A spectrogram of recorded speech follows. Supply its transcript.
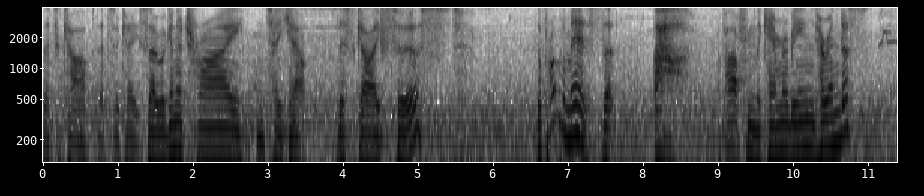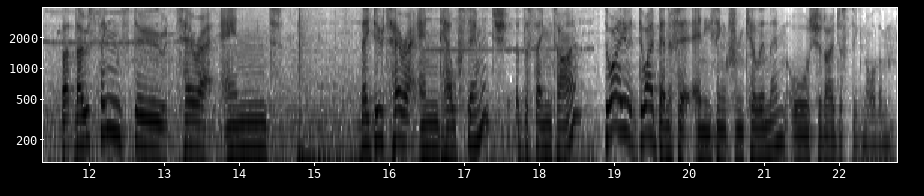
that's a carp. That's okay. So we're gonna try and take out this guy first. The problem is that... Ah, apart from the camera being horrendous, but those things do terror and... They do terror and health damage at the same time. Do I do I benefit anything from killing them, or should I just ignore them?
